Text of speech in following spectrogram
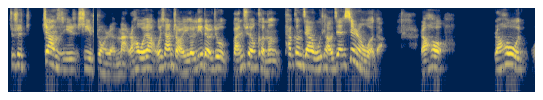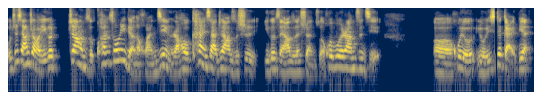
就是这样子，其实是一种人嘛。然后我想我想找一个 leader，就完全可能他更加无条件信任我的，然后然后我我就想找一个这样子宽松一点的环境，然后看一下这样子是一个怎样子的选择，会不会让自己呃会有有一些改变，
